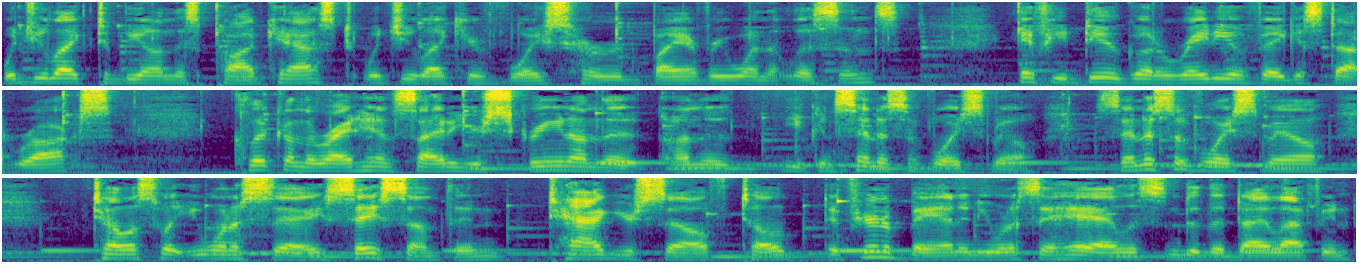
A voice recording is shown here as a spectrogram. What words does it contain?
would you like to be on this podcast? Would you like your voice heard by everyone that listens? If you do, go to radiovegas.rocks. Click on the right hand side of your screen on the on the you can send us a voicemail. Send us a voicemail. Tell us what you want to say. Say something. Tag yourself. Tell if you're in a band and you want to say, "Hey, I listened to the Die Laughing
